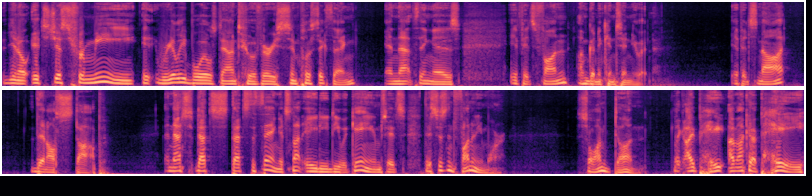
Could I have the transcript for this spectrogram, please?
you know, it's just for me, it really boils down to a very simplistic thing. And that thing is if it's fun, I'm going to continue it. If it's not, then I'll stop. And that's that's that's the thing. It's not ADD with games. It's this isn't fun anymore. So I'm done. Like I pay I'm not going to pay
